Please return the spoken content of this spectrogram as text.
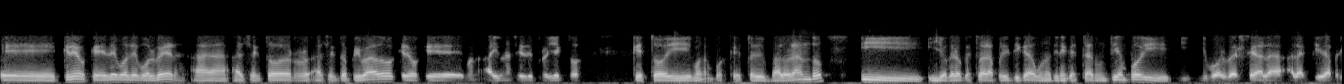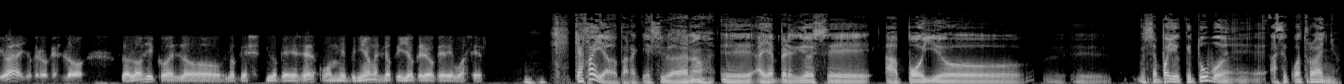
Eh, creo que debo de volver a, al sector, al sector privado. Creo que bueno, hay una serie de proyectos que estoy, bueno, pues que estoy valorando y, y yo creo que esto de la política uno tiene que estar un tiempo y, y, y volverse a la, a la, actividad privada. Yo creo que es lo, lo lógico, es lo, lo que es, lo que debe ser, o en mi opinión es lo que yo creo que debo hacer. ¿Qué ha fallado para que Ciudadanos eh, haya perdido ese apoyo, eh, ese apoyo que tuvo eh, hace cuatro años?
